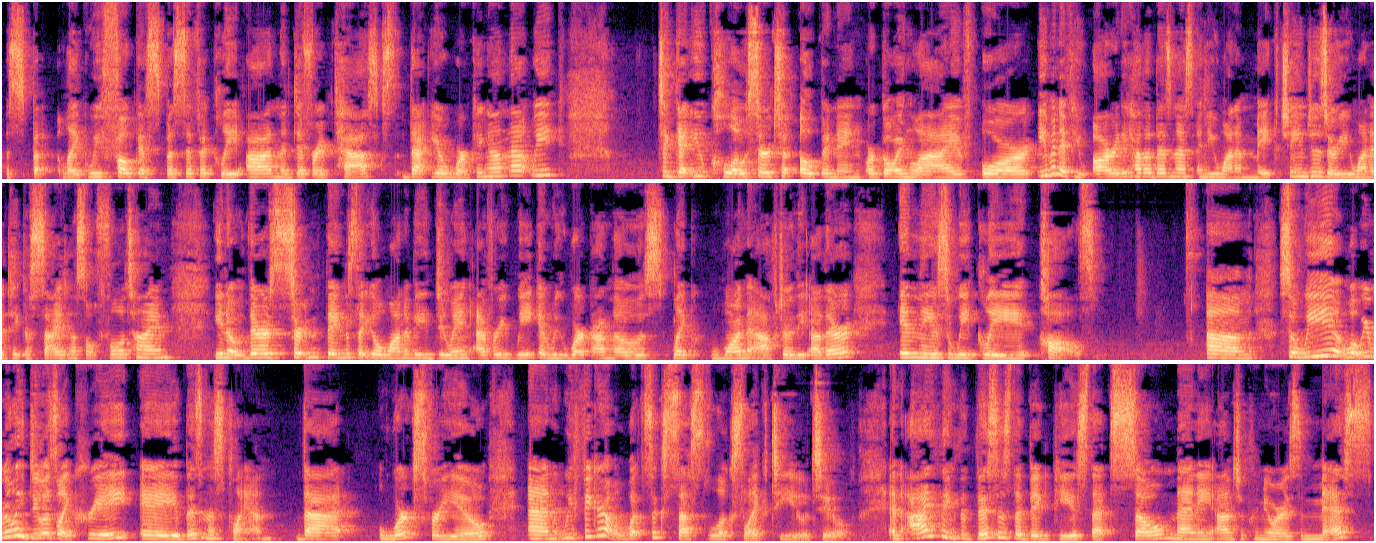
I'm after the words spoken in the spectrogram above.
like we focus specifically on the different tasks that you're working on that week to get you closer to opening or going live, or even if you already have a business and you want to make changes or you want to take a side hustle full time, you know, there's certain things that you'll want to be doing every week, and we work on those like one after the other in these weekly calls. Um, so we, what we really do is like create a business plan that works for you and we figure out what success looks like to you too. And I think that this is the big piece that so many entrepreneurs miss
